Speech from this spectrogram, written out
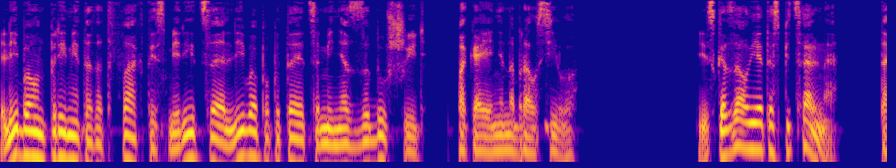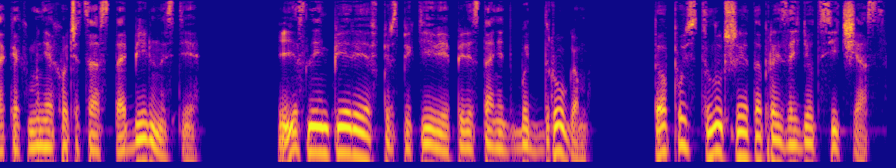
Либо он примет этот факт и смирится, либо попытается меня задушить, пока я не набрал силу. И сказал я это специально, так как мне хочется стабильности. И если империя в перспективе перестанет быть другом, то пусть лучше это произойдет сейчас,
